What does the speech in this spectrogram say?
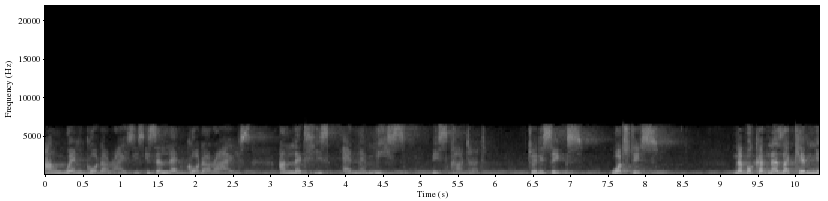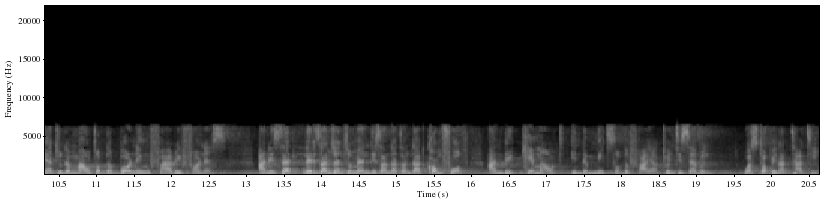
And when God arises, he said, let God arise and let his enemies be scattered. 26. Watch this. Nebuchadnezzar came near to the mouth of the burning fiery furnace and he said, ladies and gentlemen, this and that and that, come forth. And they came out in the midst of the fire. 27. We're stopping at 30.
